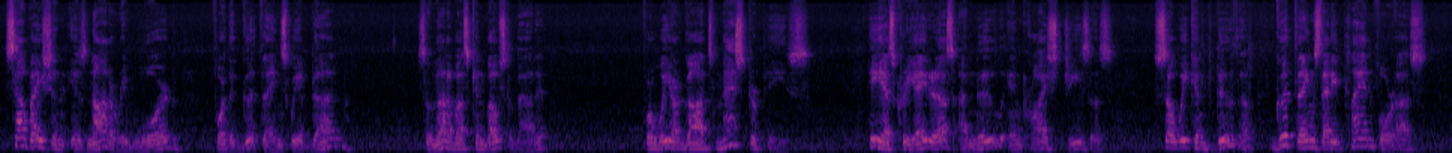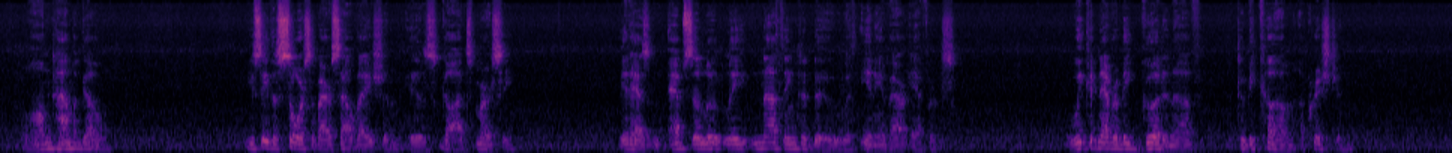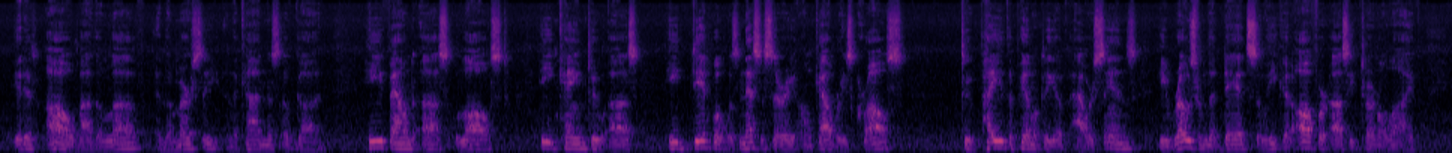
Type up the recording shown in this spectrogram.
Salvation is not a reward for the good things we have done, so none of us can boast about it. For we are God's masterpiece. He has created us anew in Christ Jesus so we can do the good things that He planned for us a long time ago. You see, the source of our salvation is God's mercy. It has absolutely nothing to do with any of our efforts. We could never be good enough to become a Christian. It is all by the love and the mercy and the kindness of God. He found us lost. He came to us. He did what was necessary on Calvary's cross to pay the penalty of our sins. He rose from the dead so he could offer us eternal life.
